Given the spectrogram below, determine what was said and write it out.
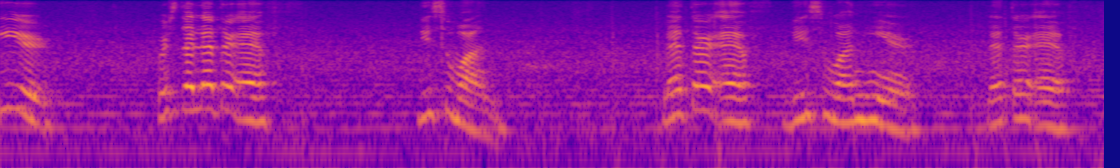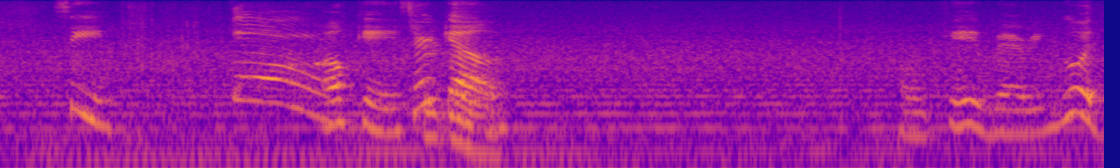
here. Where's the letter F? This one. Letter F. This one here. Letter F. C. There. Okay, circle. Okay, very good.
